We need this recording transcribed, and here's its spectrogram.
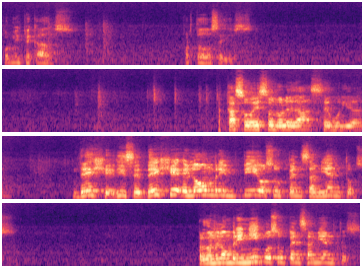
por mis pecados, por todos ellos. ¿Acaso eso no le da seguridad? Deje, dice, deje el hombre impío sus pensamientos. Perdón, el hombre inicuo sus pensamientos.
